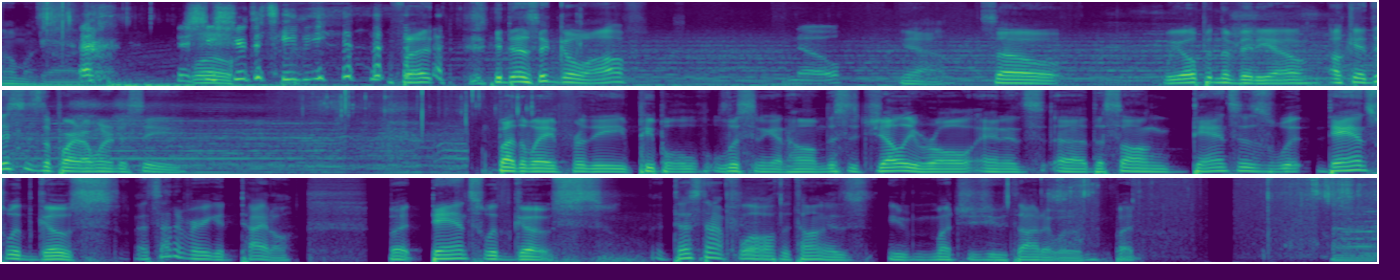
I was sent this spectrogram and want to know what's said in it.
Oh my god! Did she shoot the TV? but it doesn't go off. no. Yeah. So we open the video. Okay, this is the part I wanted to see. By the way, for the people listening at home, this is Jelly Roll, and it's uh, the song "Dances with Dance with Ghosts." That's not a very good title, but "Dance with Ghosts." It does not flow off the tongue as you, much as you thought it would, but uh,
